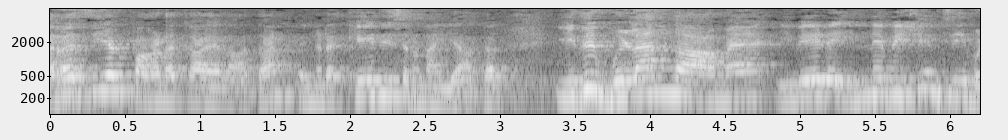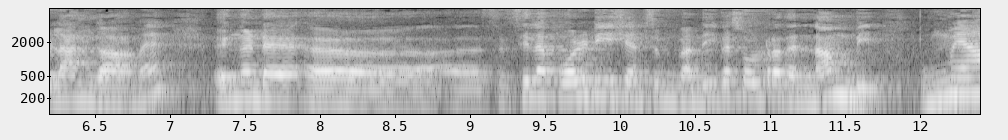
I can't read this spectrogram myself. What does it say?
அரசியல் பகடக்காயலாக தான் எங்களோட கேதீசரன் ஐயாக்கள். இது விளங்காம இவையோட இன்னெஃபிஷியன்சி விளங்காம எங்கள்ட சில பொலிட்டீஷியன்ஸும் வந்து இவ சொல்றதை நம்பி உண்மையா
